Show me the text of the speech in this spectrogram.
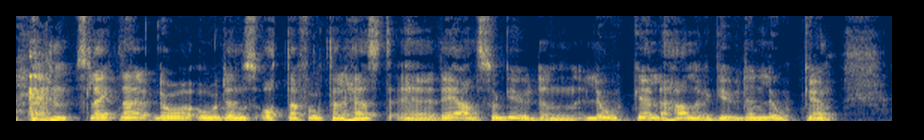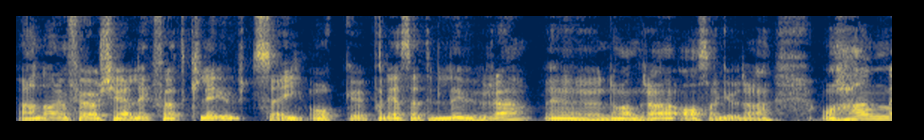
Sleipner, då Odens åttafotade häst. Eh, det är alltså guden Loke, eller halvguden Loke. Han har en förkärlek för att klä ut sig och eh, på det sättet lura eh, de andra asagudarna. Och han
